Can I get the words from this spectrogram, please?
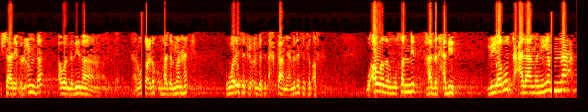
شارع العمدة أو الذين يعني وضعوا لكم هذا المنهج هو ليس في عمدة الأحكام يعني ليس في الأصل. وأورد المصنف هذا الحديث ليرد على من يمنع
